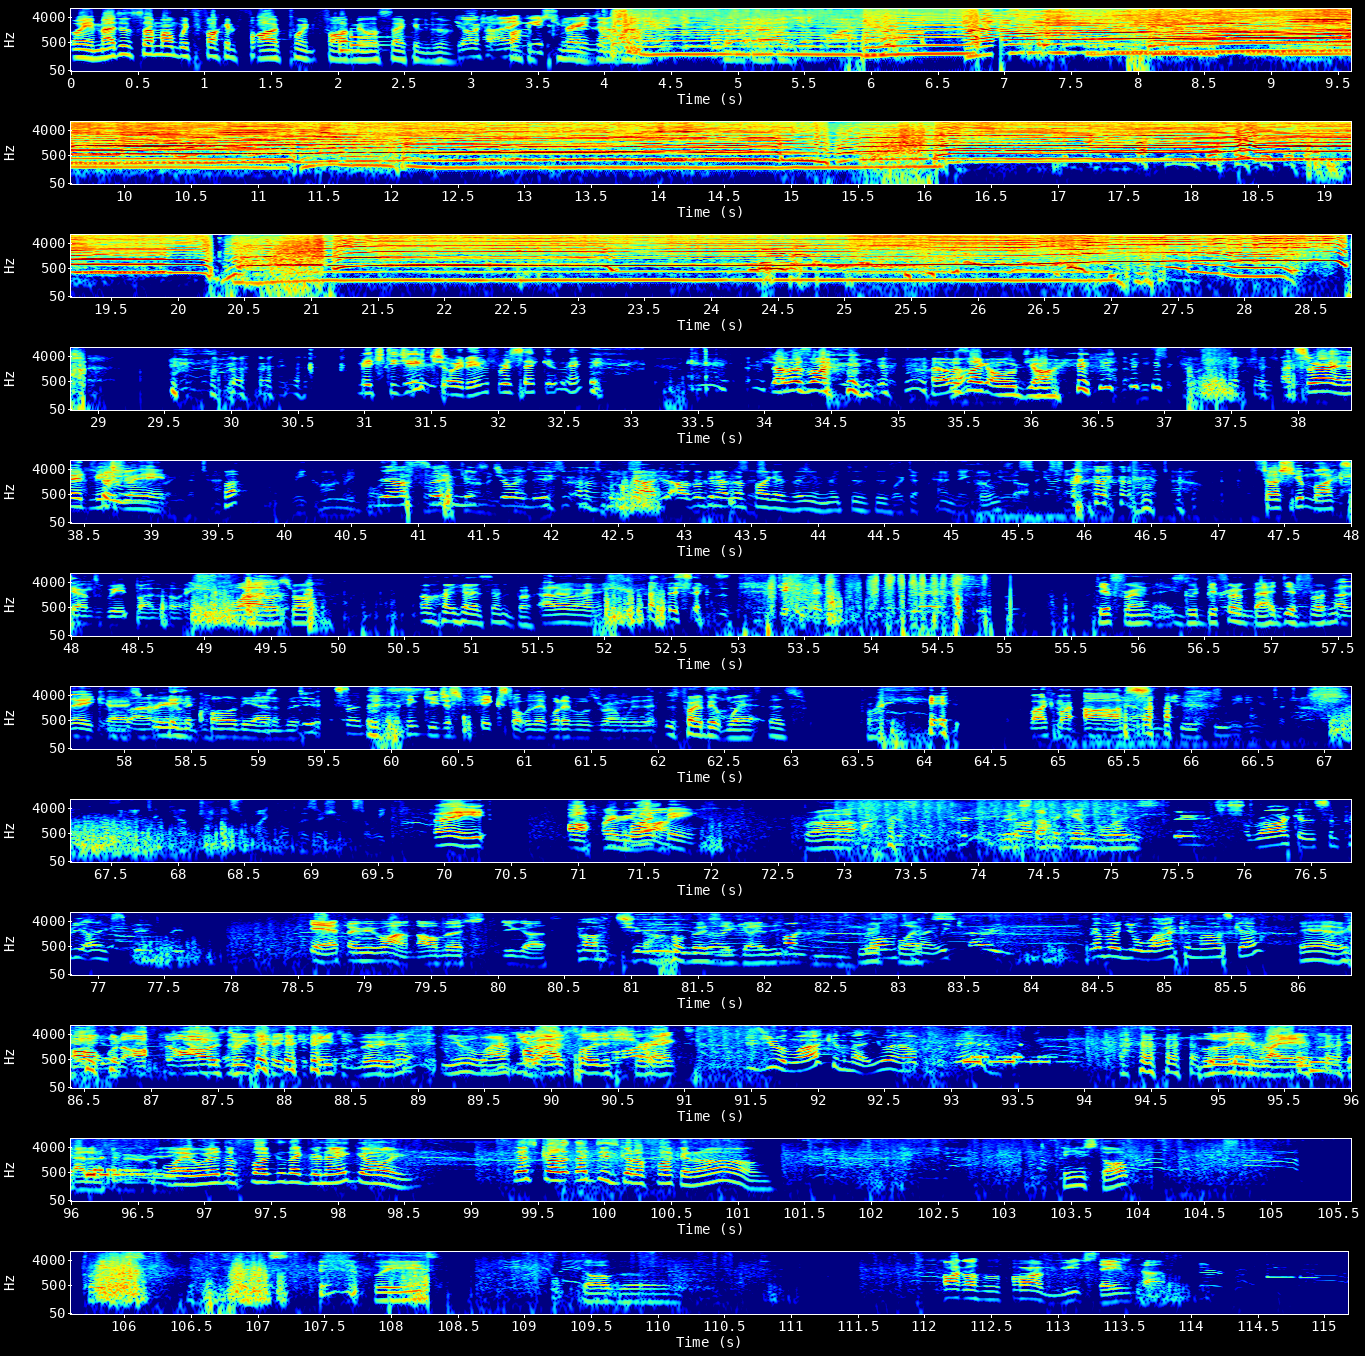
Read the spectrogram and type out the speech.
Wait, imagine someone with fucking 5.5 milliseconds of. Josh, I think fucking you screened that. pins one. you join in for a second there? That was like. that was like old Josh. I swear I heard Mitch join in. What? Yeah, I swear Mitch joined in. yeah, I, just, I was looking at the fucking thing and Mitch is just. We're depending doing on you to stuff. the town. Josh, your mic sounds weird, by the way. Why? What's wrong? Oh yeah, send bro. I don't know. this sounds different. Different. Good. Different. Bad. Different. Oh, there you go. Right. Screaming the quality out of it. Different. I think you just fixed what was- whatever was wrong with it. It's probably a bit wet. That's probably it. Like my ass. Leading into town. We need to capture this vital position so we Hey, Oh, for invite everyone. me. Bruh. There's some pretty We're gonna start again, boys. unexperienced- Raka, there's some pretty unexperienced people. Yeah, for everyone. I'll verse you guys. Oh, jeez. Oh, there's like, you guys. you- fucking Weird bombs, mate. We carried you. Remember when you were lacking last game? Yeah. Oh, when I, when I was doing stra- strategic moves, you laugh. you were absolutely destroyed. Because you were lacking, mate. You weren't helping the team. Literally raiding from Gator. Wait, where the fuck is that grenade going? That's got that dude's got a fucking arm. Can you stop? Please. Please. Please. Stop it. Uh. Fuck off before I mute Steam, cunt.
